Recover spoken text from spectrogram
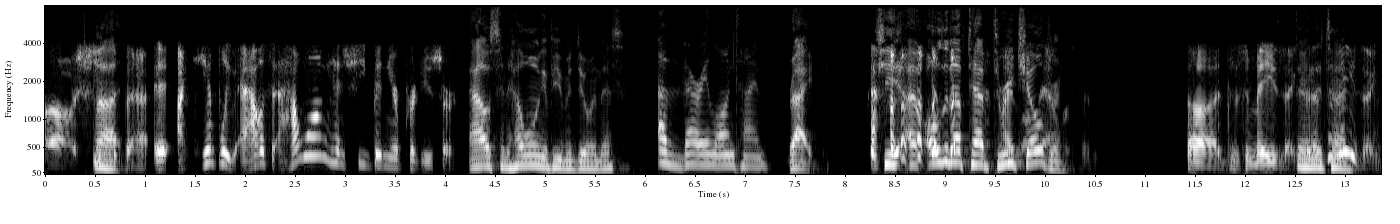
Oh, she's uh, the best. I can't believe Allison. How long has she been your producer? Allison, how long have you been doing this? A very long time. Right. She uh, old enough to have three children. Uh, it's amazing. That's amazing.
